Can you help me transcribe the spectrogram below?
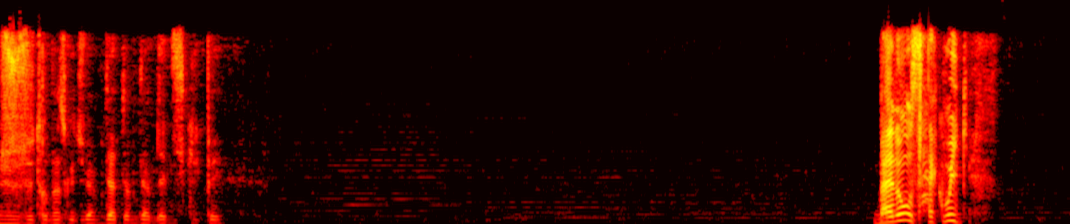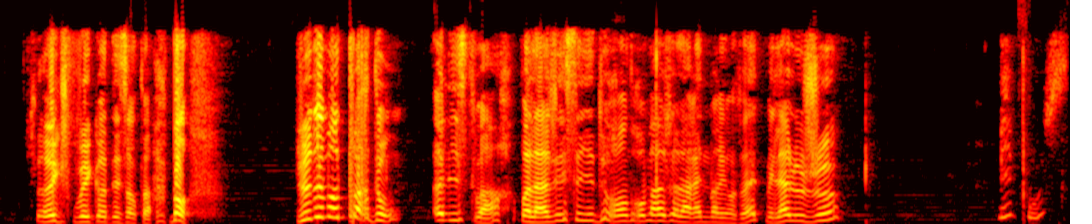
Je sais très bien ce que tu vas me dire, tu vas me la disculper. Bah non, ça quick C'est vrai que je pouvais compter sur toi. Bon, je demande pardon à l'histoire. Voilà, j'ai essayé de rendre hommage à la reine Marie-Antoinette, mais là, le jeu m'y pousse.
